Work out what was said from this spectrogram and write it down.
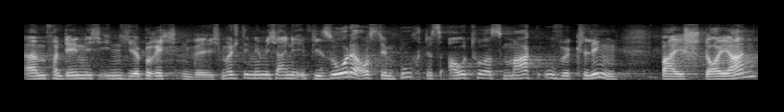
ähm, von denen ich Ihnen hier berichten will. Ich möchte nämlich eine Episode aus dem Buch des Autors Marc-Uwe Kling beisteuern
